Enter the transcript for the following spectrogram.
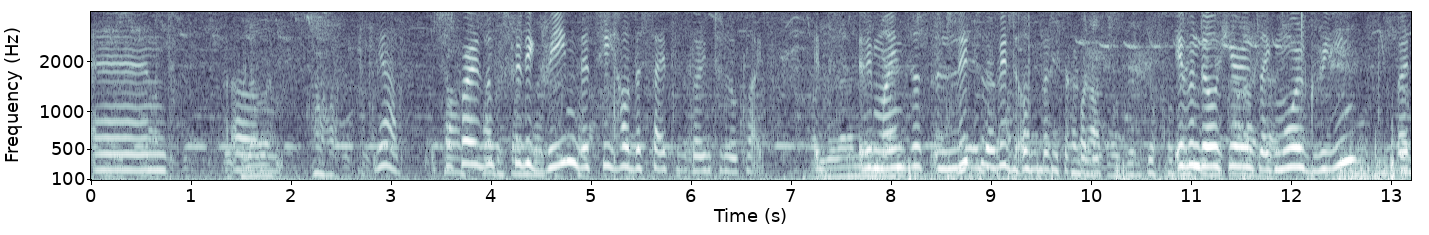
And um, yeah, so far it looks pretty green. Let's see how the site is going to look like. It reminds us a little bit of Persepolis, even though here is like more green, but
